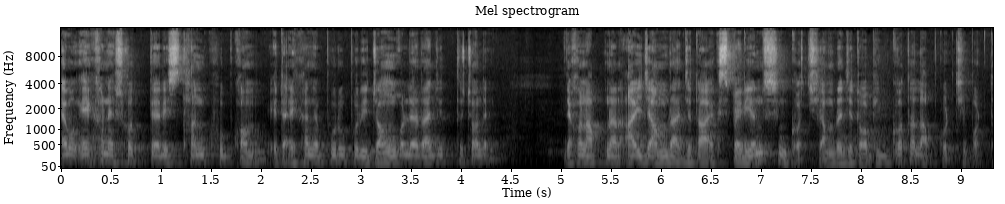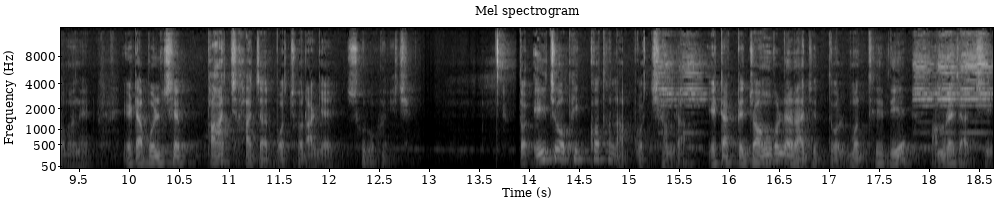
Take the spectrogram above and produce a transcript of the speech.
এবং এখানে সত্যের স্থান খুব কম। এটা এখানে পুরোপুরি জঙ্গলের রাজত্ব চলে। যখন আপনার আই যে আমরা যেটা এক্সপেরিয়েন্সিং করছি, আমরা যেটা অভিজ্ঞতা লাভ করছি বর্তমানে, এটা বলছে পাঁচ হাজার বছর আগে শুরু হয়েছে। তো এই যে অভিজ্ঞতা লাভ করছি আমরা, এটা একটা জঙ্গলের রাজত্বর মধ্যে দিয়ে আমরা যাচ্ছি।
